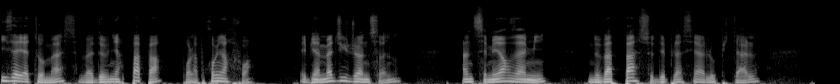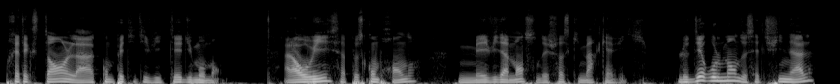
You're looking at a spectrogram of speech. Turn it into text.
Isaiah Thomas va devenir papa pour la première fois. Eh bien Magic Johnson, un de ses meilleurs amis, ne va pas se déplacer à l'hôpital, prétextant la compétitivité du moment. Alors oui, ça peut se comprendre, mais évidemment ce sont des choses qui marquent à vie. Le déroulement de cette finale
